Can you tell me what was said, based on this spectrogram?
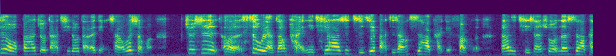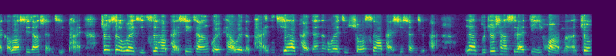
六八九打七都打在点上，为什么？就是呃四五两张牌，你七号是直接把这张四号牌给放了，然后你起身说那四号牌搞不好是一张神职牌，就这个位置四号牌是一张归票位的牌，你七号牌在那个位置说四号牌是神职牌，那不就像是在地化吗？就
